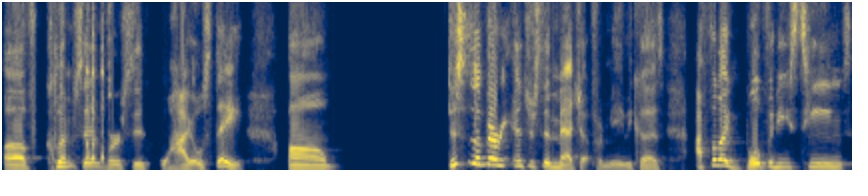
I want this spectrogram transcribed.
of Clemson versus Ohio State. Um, this is a very interesting matchup for me because I feel like both of these teams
